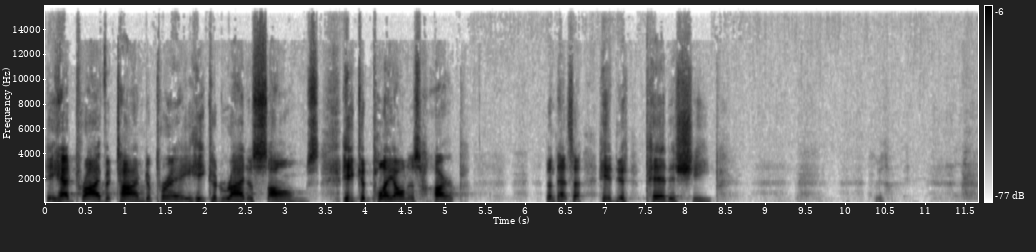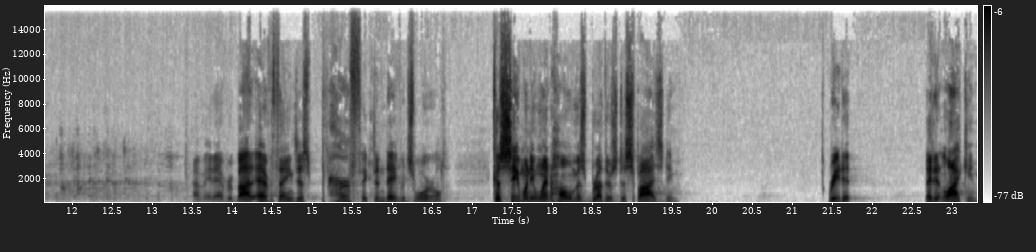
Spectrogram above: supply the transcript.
He had private time to pray. He could write his songs. He could play on his harp. Then that's a, he'd pet his sheep. I mean, everybody, everything just perfect in David's world. Because, see, when he went home, his brothers despised him. Read it. They didn't like him.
